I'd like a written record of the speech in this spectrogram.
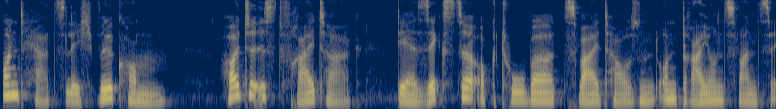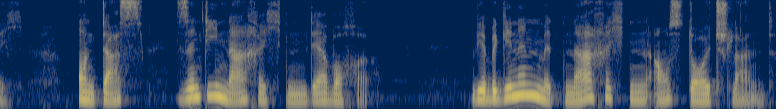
und herzlich willkommen. Heute ist Freitag, der 6. Oktober 2023. Und das sind die Nachrichten der Woche. Wir beginnen mit Nachrichten aus Deutschland.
